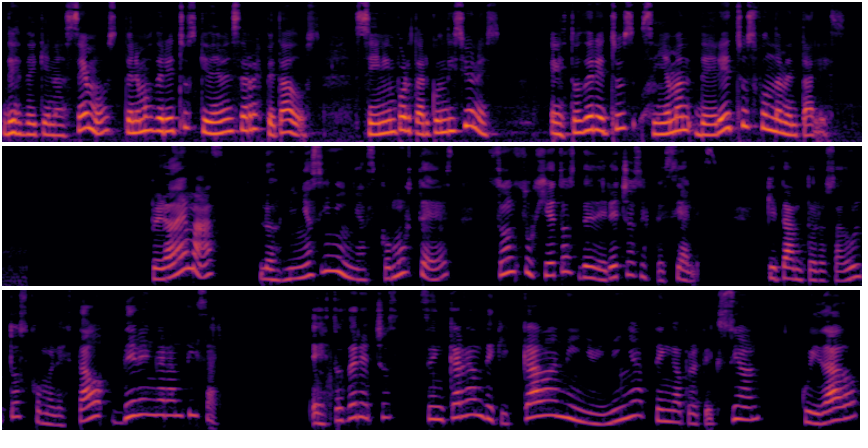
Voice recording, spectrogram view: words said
Desde que nacemos tenemos derechos que deben ser respetados, sin importar condiciones. Estos derechos se llaman derechos fundamentales. Pero además los niños y niñas como ustedes son sujetos de derechos especiales que tanto los adultos como el Estado deben garantizar. Estos derechos se encargan de que cada niño y niña tenga protección, cuidado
